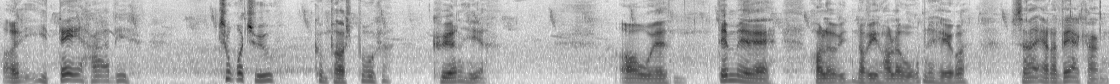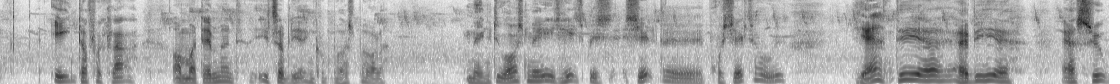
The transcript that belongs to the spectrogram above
og i dag har vi 22 kompostbukker kørende her. Og øh, dem øh, holder vi, når vi holder åbne haver, så er der hver gang en, der forklarer om, hvordan man etablerer en kompostbeholder. Men du er også med i et helt specielt øh, projekt herude. Ja, det er, at vi er, er syv,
